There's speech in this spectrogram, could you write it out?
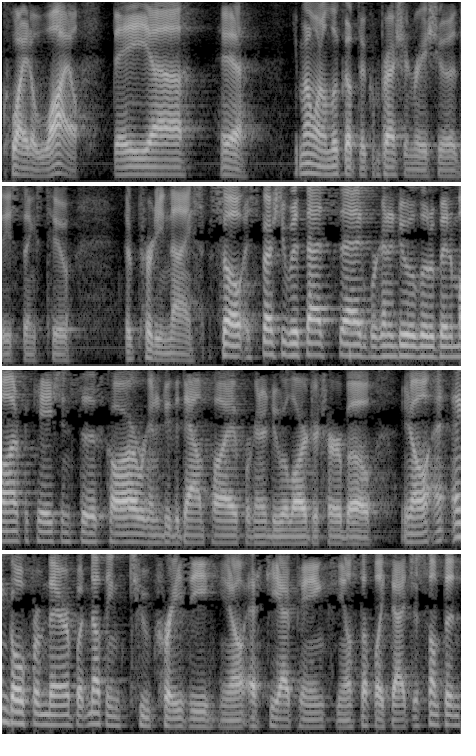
quite a while. They, uh, yeah, you might want to look up the compression ratio of these things too. They're pretty nice. So, especially with that said, we're going to do a little bit of modifications to this car. We're going to do the downpipe. We're going to do a larger turbo, you know, and, and, go from there, but nothing too crazy, you know, STI pinks, you know, stuff like that. Just something,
